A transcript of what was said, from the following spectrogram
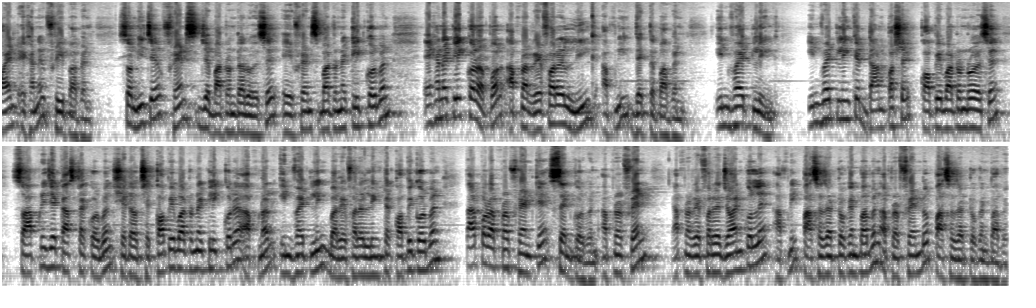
পয়েন্ট এখানে ফ্রি পাবেন। সো নিচে ফ্রেন্ডস যে বাটনটা রয়েছে, এই ফ্রেন্ডস বাটনে ক্লিক করবেন। এখানে ক্লিক করার পর আপনার রেফারেল লিঙ্ক আপনি দেখতে পাবেন। ইনভাইট লিঙ্ক ইনভাইট লিঙ্কের ডান পাশে কপি বাটন রয়েছে। সো আপনি যে কাজটা করবেন সেটা হচ্ছে কপি বাটনে ক্লিক করে আপনার ইনভাইট লিঙ্ক বা রেফারেল লিঙ্কটা কপি করবেন। তারপর আপনার ফ্রেন্ডকে সেন্ড করবেন। আপনার ফ্রেন্ড আপনার রেফারে জয়েন করলে আপনি পাঁচ হাজার টোকেন পাবেন, আপনার ফ্রেন্ডও পাঁচ হাজার টোকেন পাবে।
